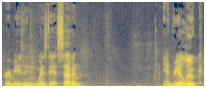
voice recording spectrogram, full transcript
Prayer meeting Wednesday at 7. Andrea Luke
